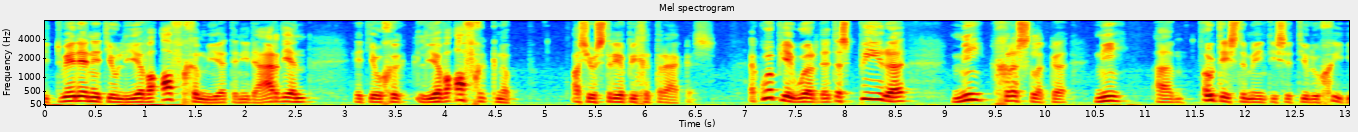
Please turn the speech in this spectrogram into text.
die tweede een het jou lewe afgemeet en die derde een het jou lewe afgeknip as jou streepie getrek is. Ek hoop jy hoor, dit is pure nie Christelike, nie um Ou Testamentiese teologie,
